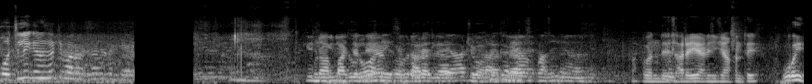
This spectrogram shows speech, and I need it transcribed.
ਪੁੱਛ ਲਈ ਕਿਹਨਾਂ ਸੱਚ ਮਾਰਾ ਹੁਣ ਆਪਾਂ ਚੱਲੇ ਆ ਗੁਰਦੁਆਰਾ ਸਾਹਿਬ ਚੌਹਾਰਾ ਸਾਹਿਬ। ਬੰਦੇ ਸਾਰੇ ਜਾਣੀ ਜਾਣਦੇ ਓਏ।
